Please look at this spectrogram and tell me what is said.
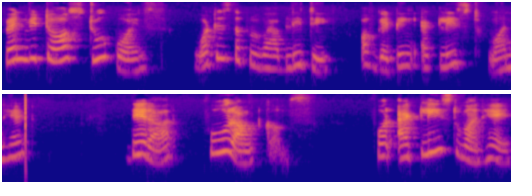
When we toss two coins, what is the probability of getting at least one head? There are four outcomes. For at least one head,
